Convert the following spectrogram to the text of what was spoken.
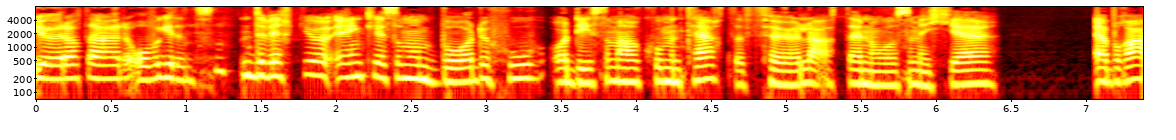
gjør at det er over grensen? Det virker jo egentlig som om både hun og de som har kommentert det, føler at det er noe som ikke er bra.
